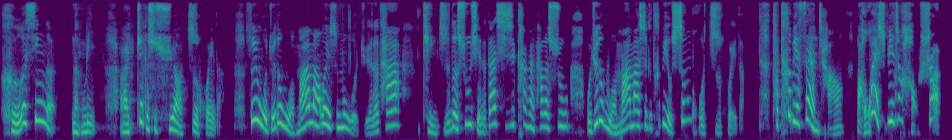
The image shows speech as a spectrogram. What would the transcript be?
核心的能力。而这个是需要智慧的。所以我觉得我妈妈为什么我觉得她挺值得书写的？大家其实看看她的书，我觉得我妈妈是个特别有生活智慧的，她特别擅长把坏事变成好事儿。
